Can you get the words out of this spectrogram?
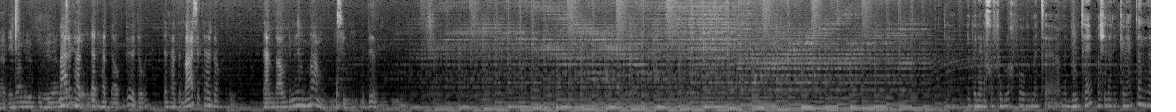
had niet lang meer proberen. Maar dat had, dat had wel gebeurd hoor. Dat had de laatste tijd wel gebeurd. Daarom wou ik hem helemaal niet zien. Dat durfde ben erg gevoelig voor met, uh, met bloed, hè. Als je daarin knijpt en, uh,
